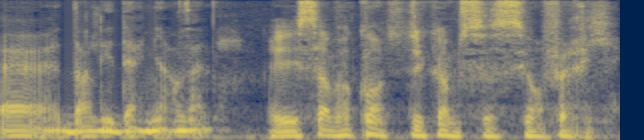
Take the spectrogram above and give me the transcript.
euh, dans les dernières années. Et ça va continuer comme ça si on fait rien.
